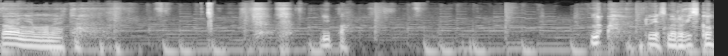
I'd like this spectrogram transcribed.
To nie moneta. Lipa. No, tu jest mrowisko,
